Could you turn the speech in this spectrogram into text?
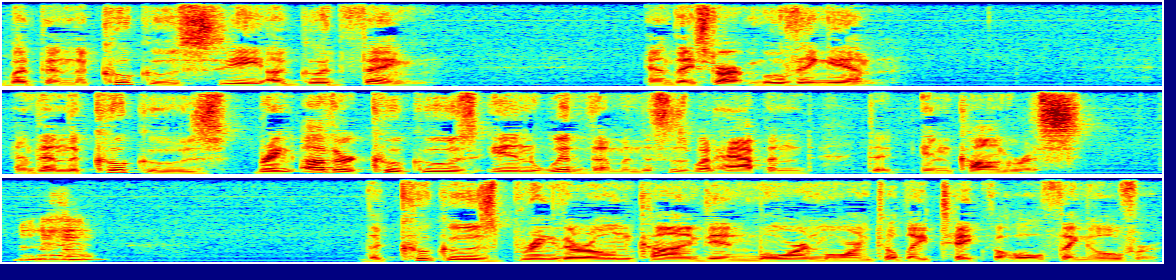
but then the cuckoos see a good thing and they start moving in. And then the cuckoos bring other cuckoos in with them. And this is what happened to, in Congress. Mhm. The cuckoos bring their own kind in more and more until they take the whole thing over.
